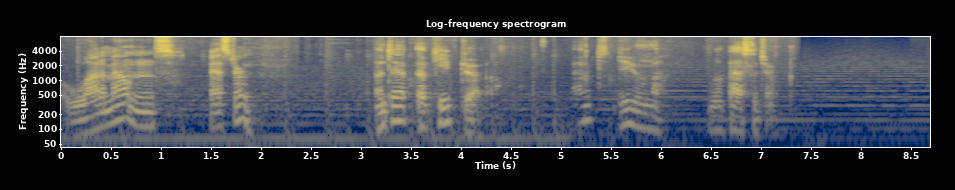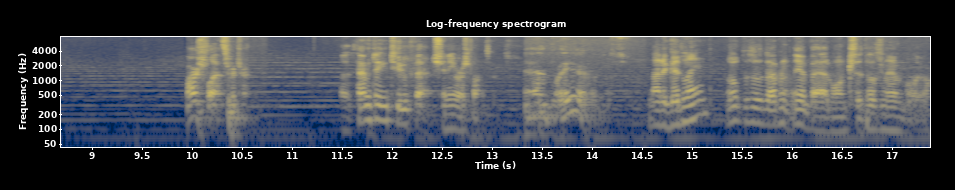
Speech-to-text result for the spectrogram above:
A lot of mountains. Pass turn. Untap, upkeep, draw. Out Doom. We'll pass the turn. Marsh Flats return. Attempting to fetch. Any responses? And lands. Not a good land? Oh, this is definitely a bad one because it doesn't have blue.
